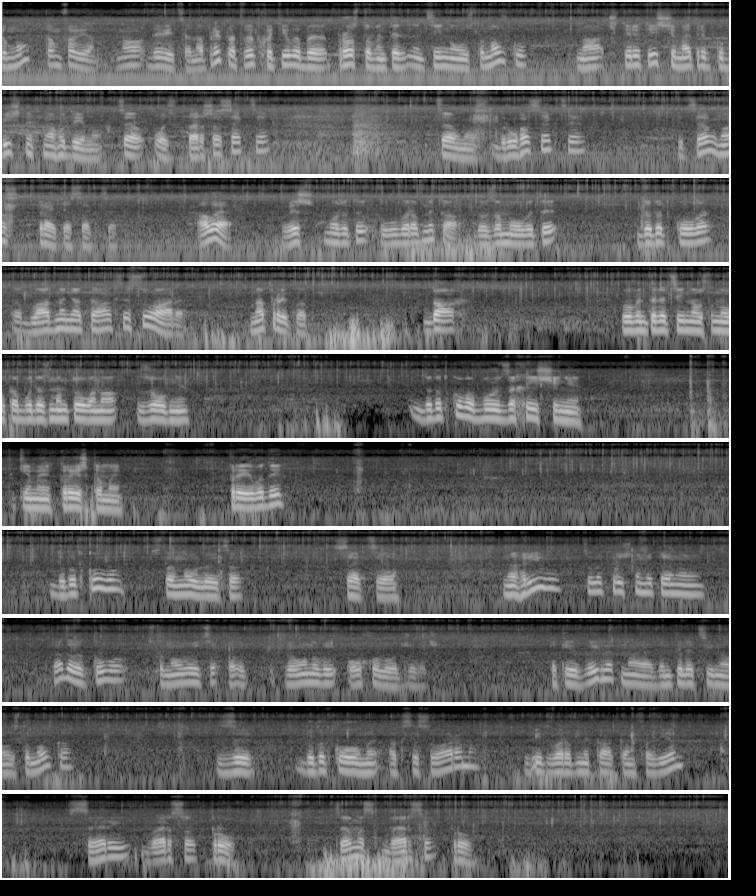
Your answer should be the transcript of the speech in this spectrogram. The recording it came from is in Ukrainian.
Чому камфавен? Ну, дивіться, наприклад, ви б хотіли би просто вентиляційну установку на 4000 метрів кубічних на годину. Це ось перша секція. Це у нас друга секція. І це у нас третя секція. Але ви ж можете у виробника дозамовити додаткове обладнання та аксесуари. Наприклад, дах, бо вентиляційна установка буде змонтована ззовні. Додатково будуть захищені такими кришками приводи. Додатково встановлюється секція нагріву з електричними тенами та додатково встановлюється фреоновий охолоджувач. Такий вигляд має вентиляційна установка з додатковими аксесуарами від виробника Comfavent серії Verso Pro. Це у нас Verso Pro.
